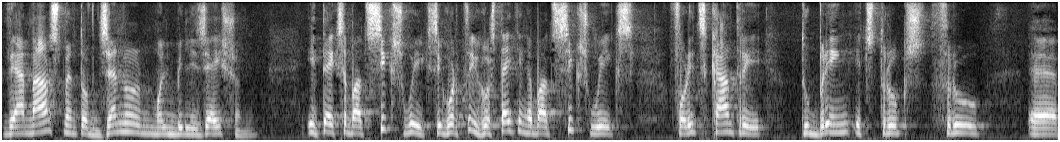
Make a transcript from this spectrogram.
the announcement of general mobilization, it takes about six weeks. It was, taking about six weeks for each country to bring its troops through uh,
